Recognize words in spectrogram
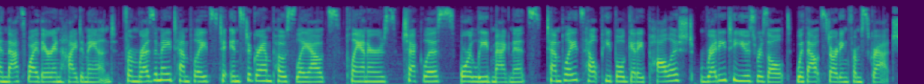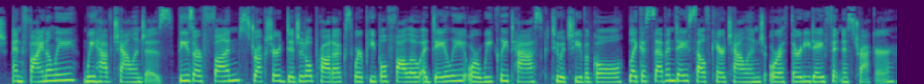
and that's why they're in high demand. From resume templates to Instagram post layouts, planners, checklists, or lead magnets, templates help people get a polished, ready-to-use result without starting from scratch. And finally, we have challenges. These are fun, structured digital digital products where people follow a daily or weekly task to achieve a goal, like a seven day self care challenge or a 30 day fitness tracker.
